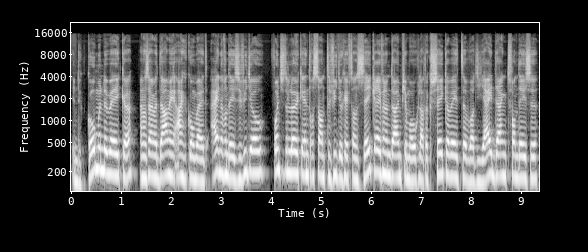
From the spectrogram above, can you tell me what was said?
in de komende weken. En dan zijn we daarmee aangekomen bij het einde van deze video. Vond je het een leuke, interessante video? Geef dan zeker even een duimpje omhoog. Laat ook zeker weten wat jij denkt van deze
